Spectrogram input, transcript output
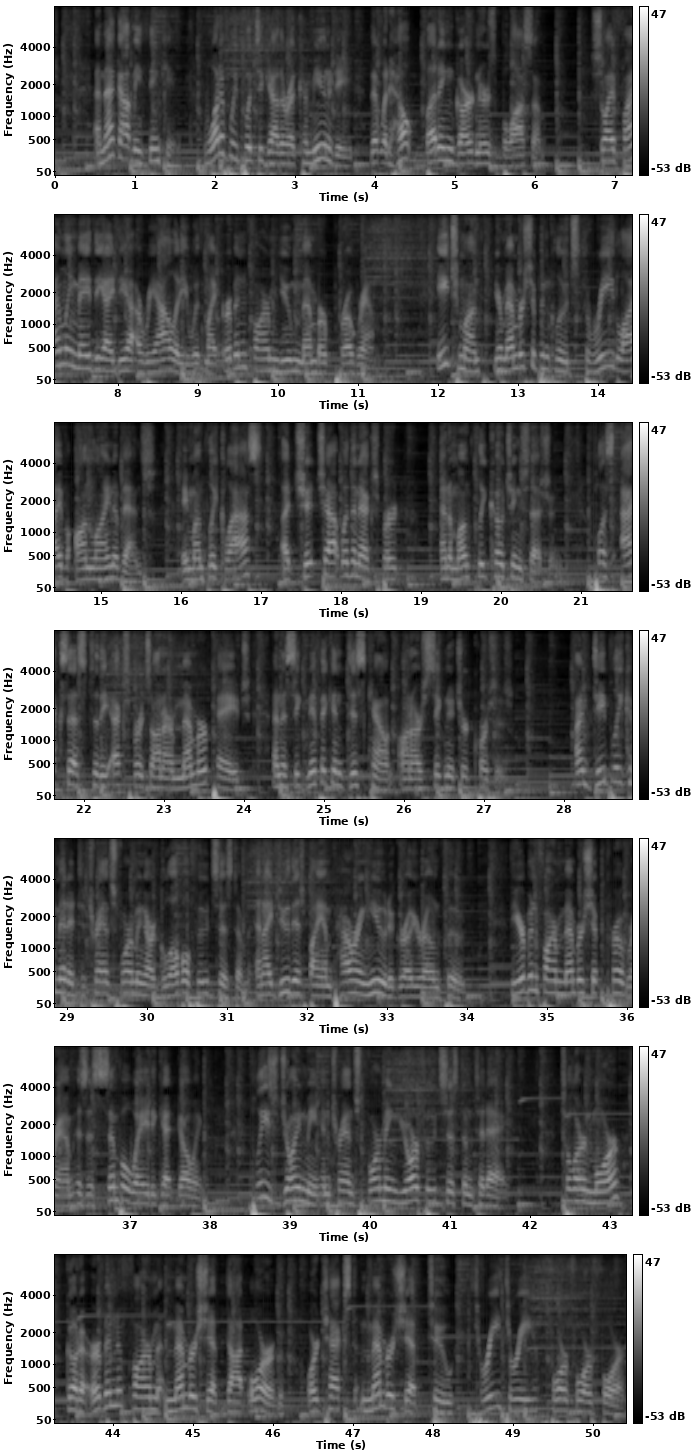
and that got me thinking what if we put together a community that would help budding gardeners blossom? So I finally made the idea a reality with my Urban Farm U member program. Each month, your membership includes three live online events, a monthly class, a chit chat with an expert, and a monthly coaching session, plus access to the experts on our member page and a significant discount on our signature courses. I'm deeply committed to transforming our global food system, and I do this by empowering you to grow your own food. The Urban Farm membership program is a simple way to get going. Please join me in transforming your food system today. To learn more, go to urbanfarmmembership.org or text membership to 33444.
